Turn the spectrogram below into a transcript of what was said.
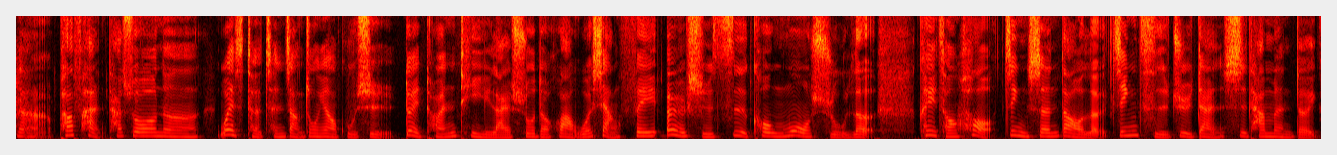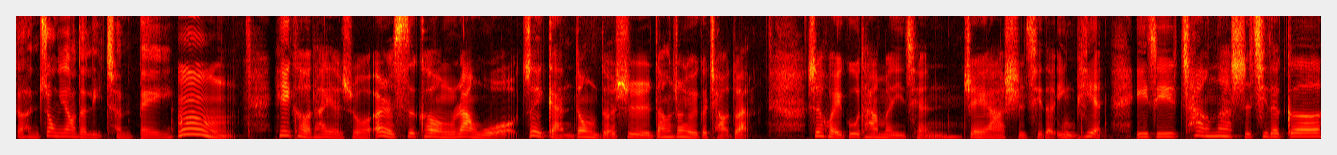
那 Puff 汉他说呢，West 成长重要故事对团体来说的话，我想非二十四控莫属了。可以从后晋升到了金瓷巨蛋，是他们的一个很重要的里程碑。嗯，Hiko 他也说，二十四控让我最感动的是当中有一个桥段，是回顾他们以前 JR 时期的影片，以及唱那时期的歌。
